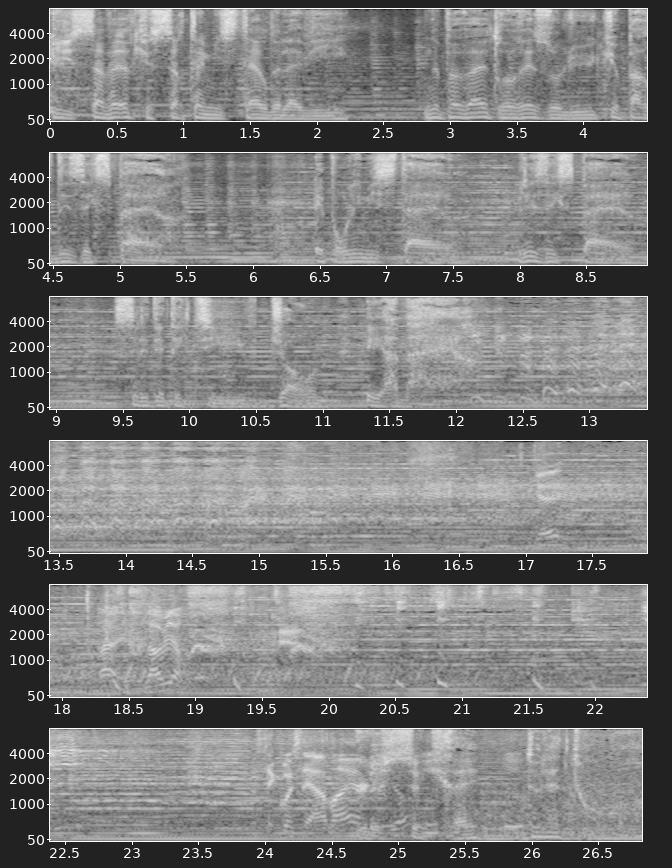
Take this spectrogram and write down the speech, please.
Il s'avère que certains mystères de la vie ne peuvent être résolus que par des experts. Et pour les mystères, les experts, c'est les détectives John et Amer. OK. Allez, l'ambiance. C'est quoi, c'est amer? Le secret de la tour.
